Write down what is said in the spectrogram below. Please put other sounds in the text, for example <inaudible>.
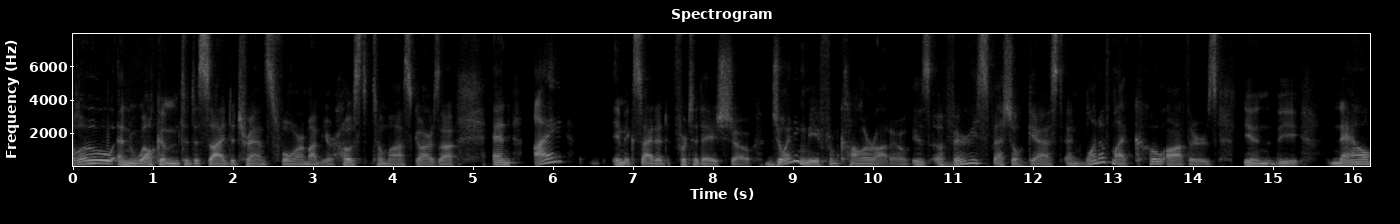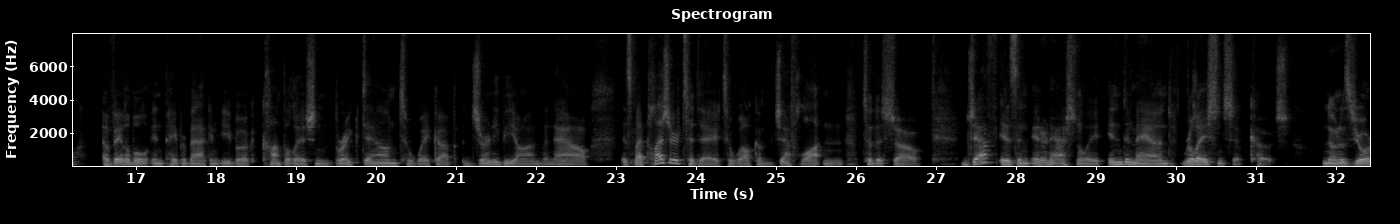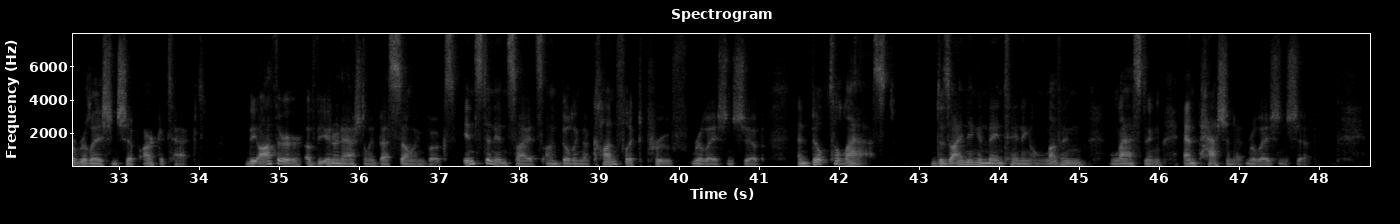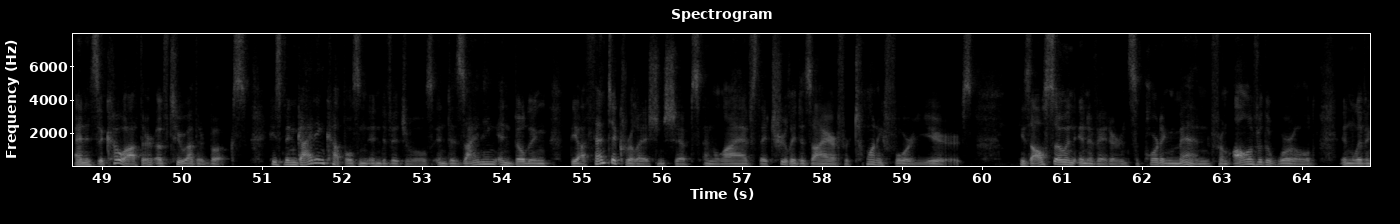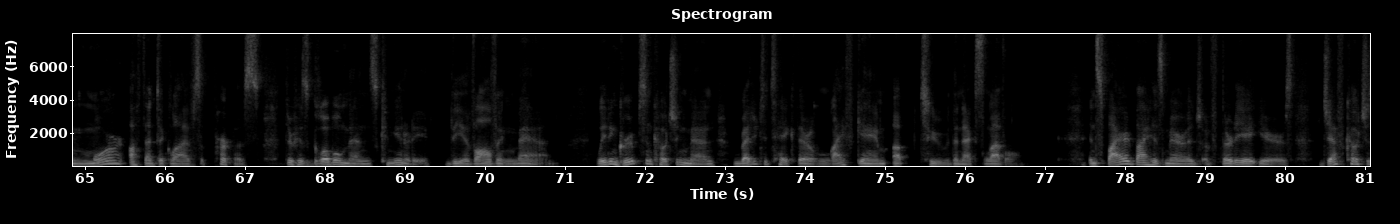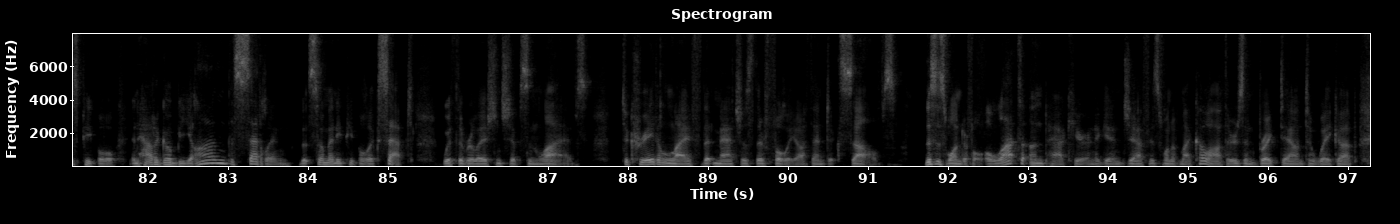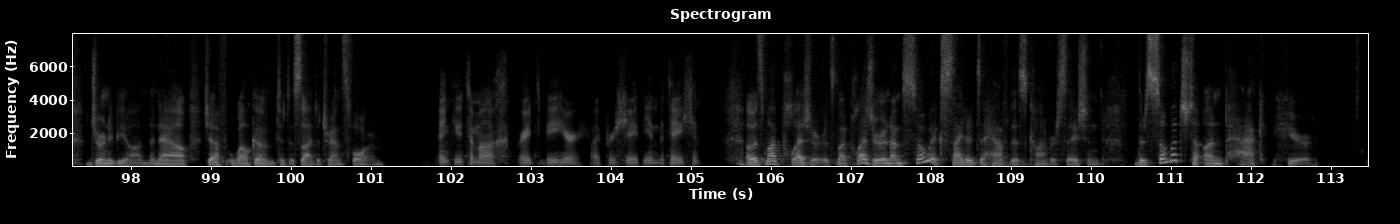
Hello and welcome to Decide to Transform. I'm your host, Tomas Garza, and I am excited for today's show. Joining me from Colorado is a very special guest and one of my co authors in the now available in paperback and ebook compilation Breakdown to Wake Up Journey Beyond the Now. It's my pleasure today to welcome jeff Lawton to the show. jeff is an internationally in demand relationship coach known as your relationship architect. The author of the internationally best selling books, Instant Insights on Building a Conflict Proof Relationship and Built to Last designing and maintaining a loving, lasting, and passionate relationship. And is a co author of two other books. He's been guiding couples and individuals in designing and building the authentic relationships and lives they truly desire for 24 years. He's also an innovator in supporting men from all over the world in living more authentic lives of purpose through his global men's community, The Evolving Man leading groups and coaching men ready to take their life game up to the next level. Inspired by his marriage of 38 years, Jeff coaches people in how to go beyond the settling that so many people accept with the relationships and lives to create a life that matches their fully authentic selves. This is wonderful. A lot to unpack here. And again, Jeff is one of my co authors in Breakdown to Wake Up Journey Beyond the Now. Jeff, welcome to Decide to Transform. Thank you, Tomas. Great to be here. I appreciate the invitation. Oh, it's my pleasure. It's my pleasure. And I'm so excited to have this conversation. There's so much to unpack here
